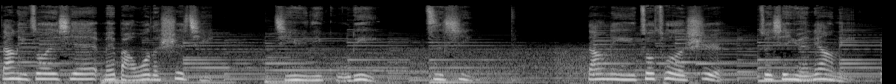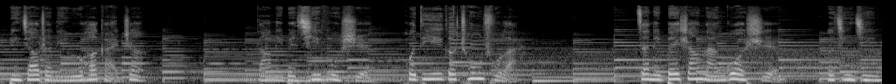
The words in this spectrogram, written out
当你做一些没把握的事情，给予你鼓励、自信；当你做错了事，最先原谅你，并教着你如何改正；当你被欺负时，会第一个冲出来；在你悲伤难过时，会静静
